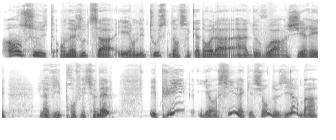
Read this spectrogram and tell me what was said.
Ensuite, on ajoute ça et on est tous dans ce cadre-là à devoir gérer la vie professionnelle. Et puis, il y a aussi la question de se dire, bah,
